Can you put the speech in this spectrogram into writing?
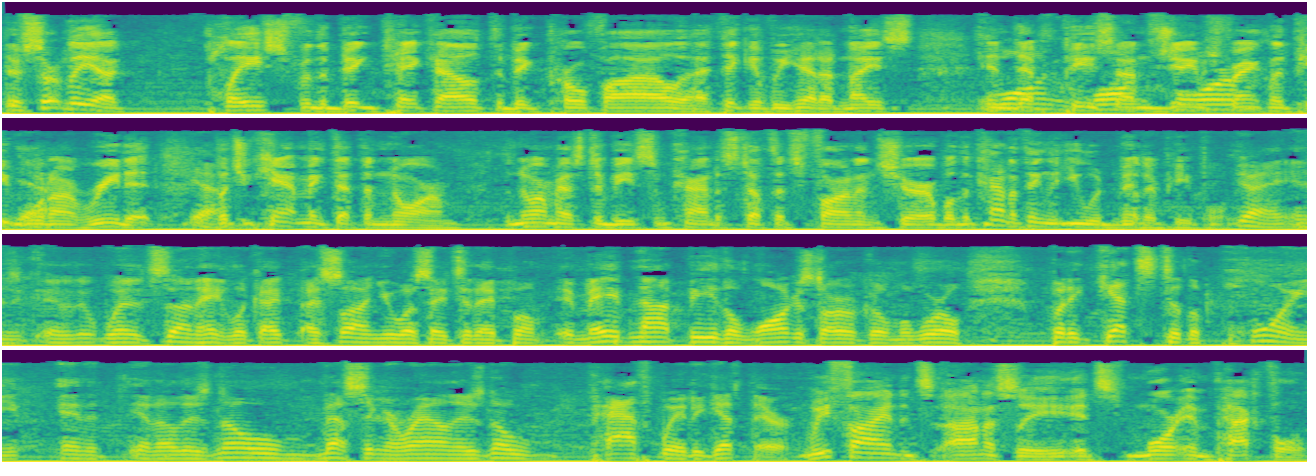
there's certainly a place for the big takeout, the big profile. I think if we had a nice in-depth Long- piece long on James form. Franklin, people Yeah. would not read it. Yeah. But you can't make that the norm. The norm has to be some kind of stuff that's fun and shareable, the kind of thing that you would admit to people. Yeah, and- when it's done, hey, look, I, I saw on USA Today, boom. It may not be the longest article in the world, but it gets to the point, and it, you know, there's no messing around. There's no pathway to get there. We find it's honestly it's more impactful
